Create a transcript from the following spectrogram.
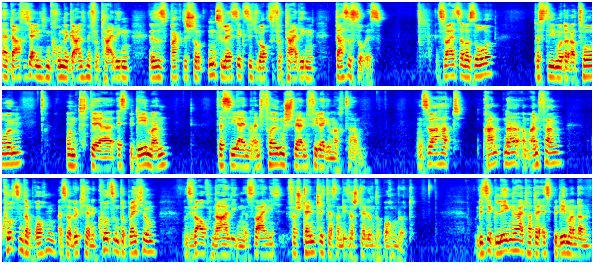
er darf sich eigentlich im Grunde gar nicht mehr verteidigen. Es ist praktisch schon unzulässig, sich überhaupt zu verteidigen, dass es so ist. Es war jetzt aber so, dass die Moderatorin und der SPD-Mann, dass sie einen, einen folgenschweren Fehler gemacht haben. Und zwar hat Brandner am Anfang kurz unterbrochen, es war wirklich eine Kurzunterbrechung und sie war auch naheliegend. Es war eigentlich verständlich, dass an dieser Stelle unterbrochen wird. Und diese Gelegenheit hat der SPD-Mann dann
